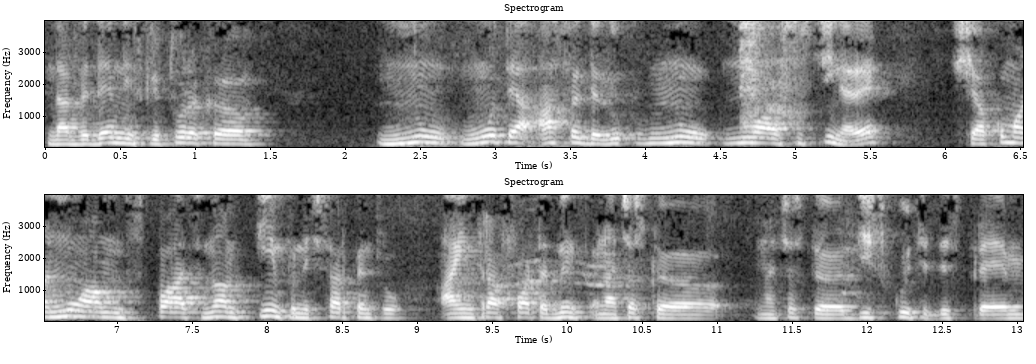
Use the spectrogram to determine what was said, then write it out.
Dar vedem din Scriptură că nu, multe astfel de lucruri nu, nu au susținere și acum nu am spațiu, nu am timp necesar pentru a intra foarte adânc în această, în această discuție despre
